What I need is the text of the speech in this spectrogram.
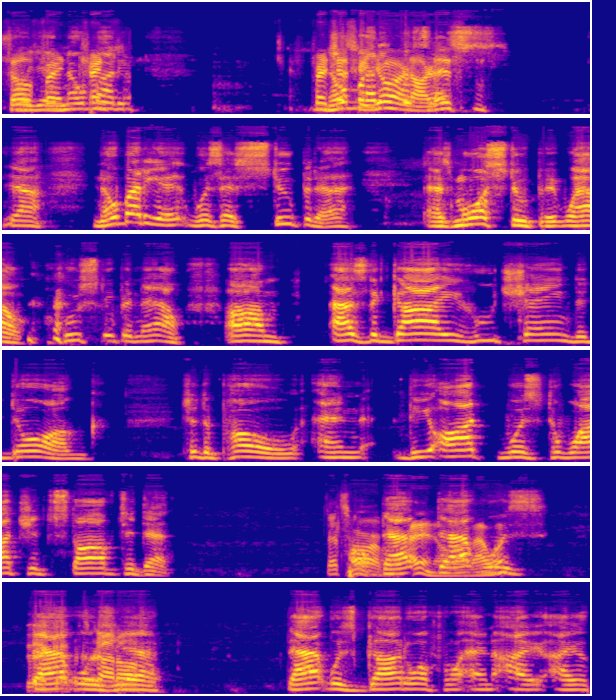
So, Oh, yeah, Fran- nobody. Fran- Francesca, nobody you're an artist. as- yeah, nobody uh, was as stupid, uh, as more stupid. Wow, who's stupid now? Um, as the guy who chained the dog to the pole, and the art was to watch it starve to death. That's Oh, horrible. I That didn't know that, about that one. was that guy- was yeah, awful. that was god awful, and I I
